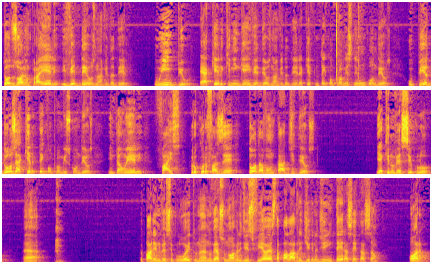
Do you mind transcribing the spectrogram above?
todos olham para ele e vê Deus na vida dele. O ímpio é aquele que ninguém vê Deus na vida dele, é aquele que não tem compromisso nenhum com Deus. O piedoso é aquele que tem compromisso com Deus. Então ele faz, procura fazer toda a vontade de Deus. E aqui no versículo. É, eu parei no versículo 8, né? no verso 9 ele diz: Fiel é esta palavra e digna de inteira aceitação. Ora,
